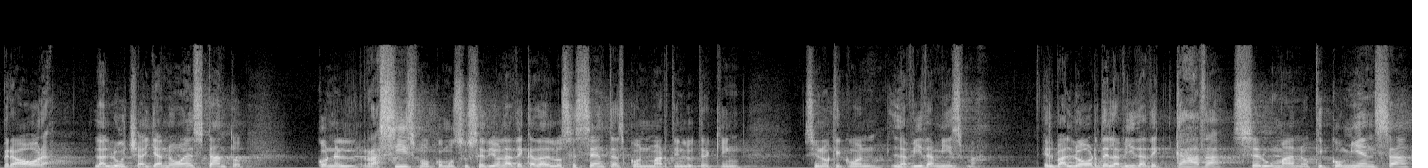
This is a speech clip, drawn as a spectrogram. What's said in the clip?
Pero ahora la lucha ya no es tanto con el racismo como sucedió en la década de los 60 con Martin Luther King, sino que con la vida misma, el valor de la vida de cada ser humano que comienza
